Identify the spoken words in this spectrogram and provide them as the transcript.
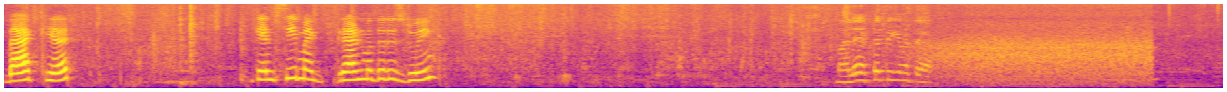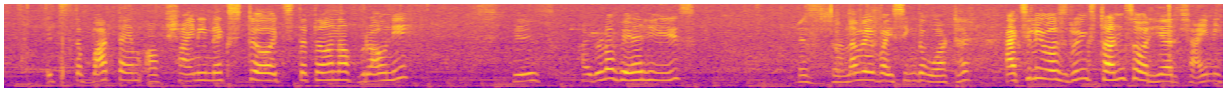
back here. You can see my grandmother is doing. it's the bath time of Shiny. Next uh, it's the turn of Brownie. Is I don't know where he is. He's run away by seeing the water. Actually he was doing stunts over here Shiny.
